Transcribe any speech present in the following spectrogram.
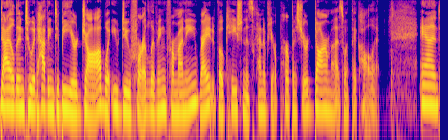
dialed into it having to be your job, what you do for a living for money, right? Vocation is kind of your purpose, your dharma is what they call it. And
